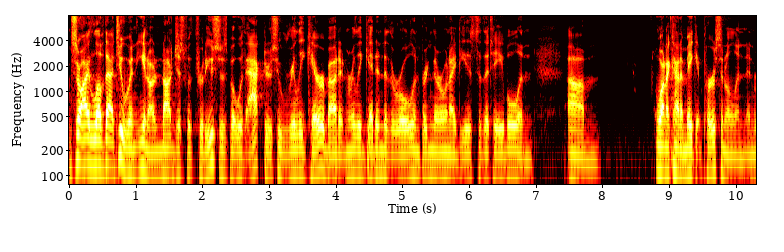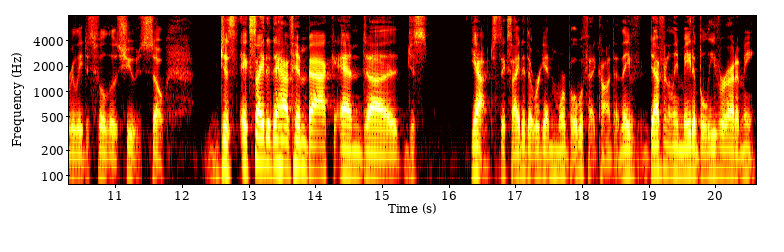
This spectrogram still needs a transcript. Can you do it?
so I love that too, when, you know, not just with producers, but with actors who really care about it and really get into the role and bring their own ideas to the table. And, um, want to kind of make it personal and, and really just fill those shoes. So just excited to have him back and uh, just yeah, just excited that we're getting more Boba Fett content. They've definitely made a believer out of me.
